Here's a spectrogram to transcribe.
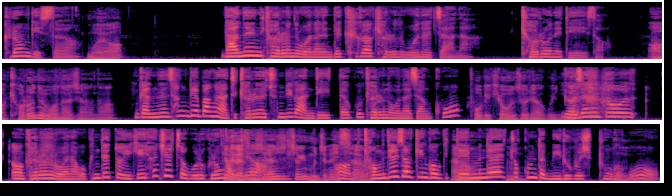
그런 게 있어요. 뭐야? 나는 결혼을 원하는데 그가 결혼을 원하지 않아. 결혼에 대해서. 아 결혼을 원하지 않아? 그러니까는 상대방은 아직 결혼할 준비가 안 돼 있다고 결혼을 원하지 않고 보기 겨운 소리 하고 있네. 여자는 또 어, 결혼을 원하고 근데 또 이게 현실적으로 그런 것 근데 같아요. 사실 현실적인 문제가 어, 있어요. 경제적인 거기 어, 때문에 음. 조금 더 미루고 싶은 거고.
